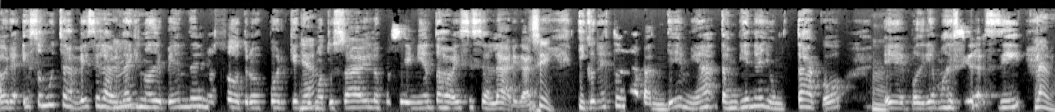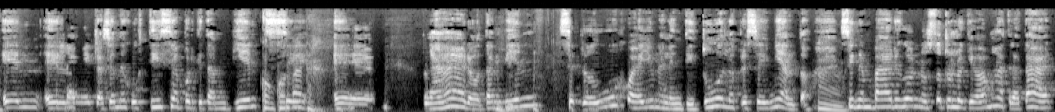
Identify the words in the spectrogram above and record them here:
Ahora, eso muchas veces la verdad que no depende de nosotros, porque como tú sabes, los procedimientos a veces se alargan. Y con esto de la pandemia, también hay un taco, mm. eh, podríamos decir así, en, la Administración de Justicia, porque también con se, Claro, también se produjo ahí una lentitud en los procedimientos. Mm. Sin embargo, nosotros lo que vamos a tratar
